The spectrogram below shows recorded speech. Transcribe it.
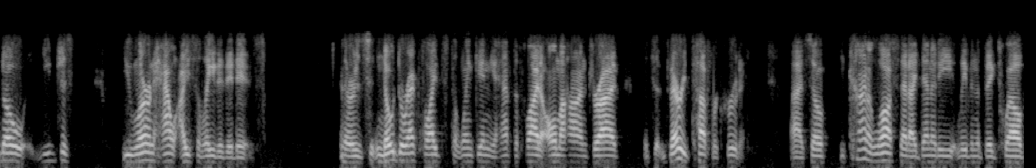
know, you just you learn how isolated it is. There's no direct flights to Lincoln. You have to fly to Omaha and drive. It's a very tough recruiting. Uh, so you kind of lost that identity leaving the Big 12.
